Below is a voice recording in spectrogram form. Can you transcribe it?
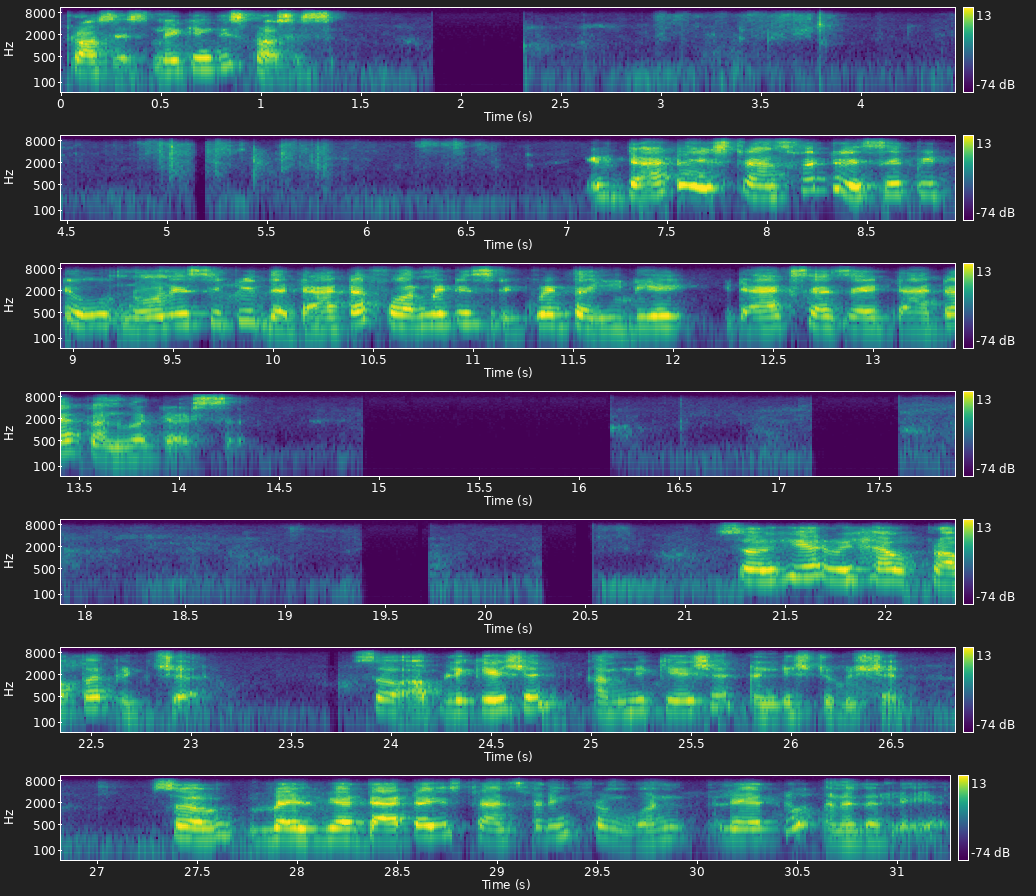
process, making this process. If data is transferred to SAP to non-SAP, the data format is required the EDI. It acts as a data converters. So here we have proper picture. So application, communication and distribution. So well, where data is transferring from one layer to another layer.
